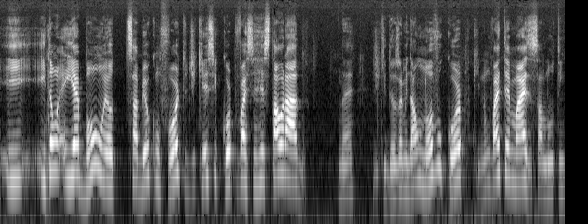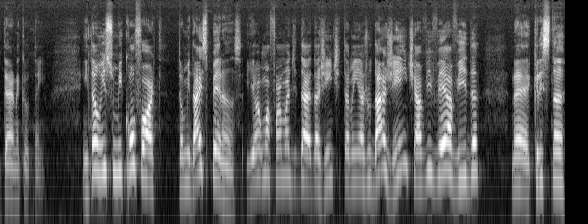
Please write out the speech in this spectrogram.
E, então, e é bom eu saber o conforto de que esse corpo vai ser restaurado, né? De que Deus vai me dar um novo corpo, que não vai ter mais essa luta interna que eu tenho. Então, isso me conforta. Então, me dá esperança. E é uma forma de, da, da gente também ajudar a gente a viver a vida né, cristã.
